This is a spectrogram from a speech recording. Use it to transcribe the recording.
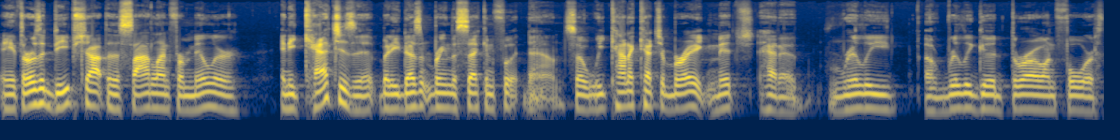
and he throws a deep shot to the sideline for Miller, and he catches it, but he doesn't bring the second foot down. So we kind of catch a break. Mitch had a really a really good throw on fourth,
